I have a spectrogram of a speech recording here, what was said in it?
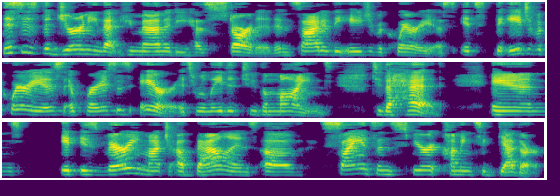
this is the journey that humanity has started inside of the age of Aquarius. It's the age of Aquarius. Aquarius is air. It's related to the mind, to the head. And it is very much a balance of science and spirit coming together.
